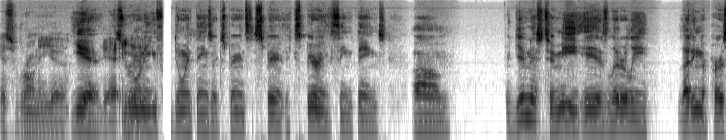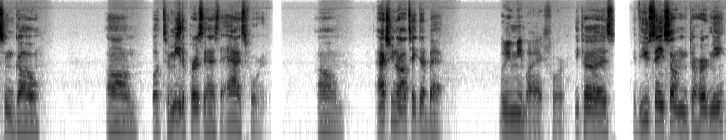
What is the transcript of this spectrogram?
it's ruining you. yeah, Yeah, it's yeah. ruining you from doing things or experience exper- experiencing things. Um, forgiveness to me is literally letting the person go. Um, but to me, the person has to ask for it. Um, actually, no, I'll take that back What do you mean by ask for it? because if you say something to hurt me,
